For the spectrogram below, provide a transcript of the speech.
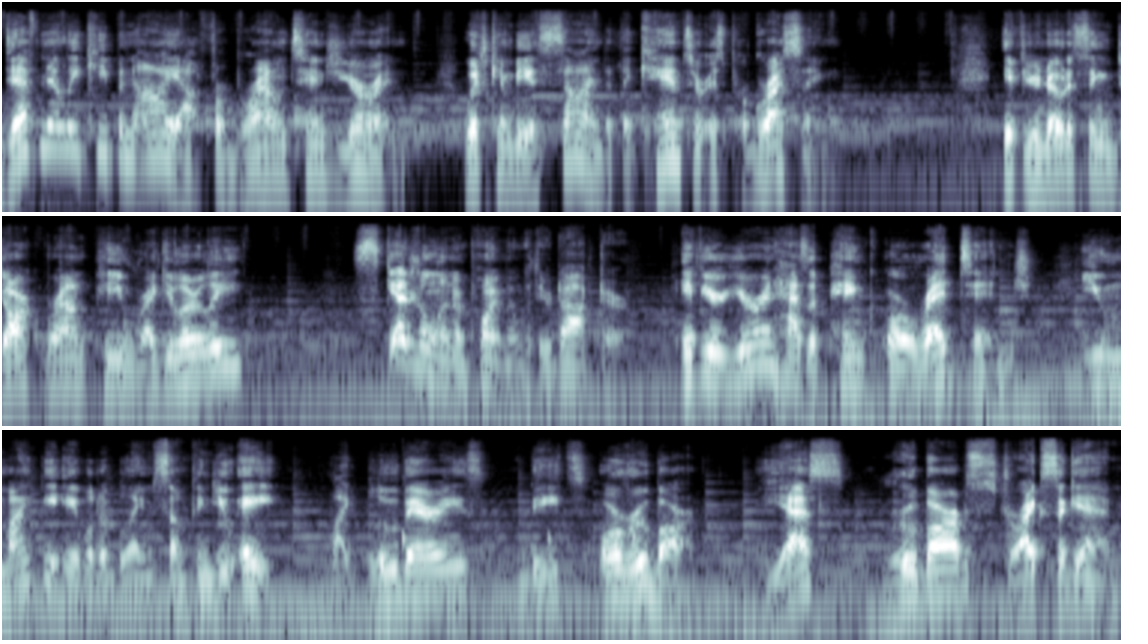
definitely keep an eye out for brown tinged urine, which can be a sign that the cancer is progressing. If you're noticing dark brown pee regularly, schedule an appointment with your doctor. If your urine has a pink or red tinge, you might be able to blame something you ate, like blueberries, beets, or rhubarb. Yes, rhubarb strikes again.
